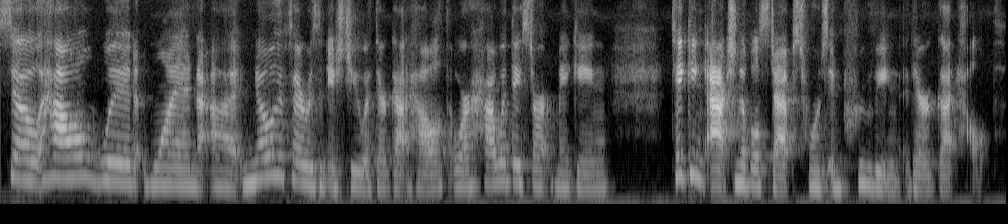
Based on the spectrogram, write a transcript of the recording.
So how would one uh, know if there was an issue with their gut health or how would they start making taking actionable steps towards improving their gut health?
